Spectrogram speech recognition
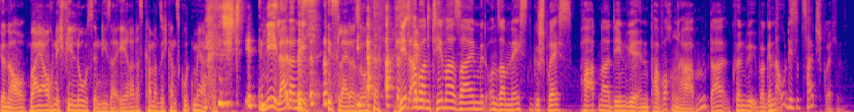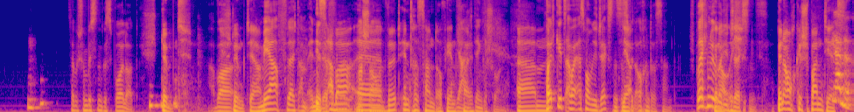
Genau. War ja auch nicht viel los in dieser Ära, das kann man sich ganz gut merken. Stimmt. Nee, leider nicht. Ist leider so. Wird aber ein stimmt. Thema sein mit unserem nächsten Gesprächspartner, den wir in ein paar Wochen haben. Da können wir über genau diese Zeit sprechen. Mhm. Das habe ich schon ein bisschen gespoilert. Stimmt. Aber Stimmt, ja. mehr vielleicht am Ende Ist der aber, Folge. Mal schauen. äh, wird interessant auf jeden ja, Fall. ich denke schon. Ähm, Heute geht es aber erstmal um die Jacksons. Das Ja. wird auch interessant. Sprechen wir genau, über die ich Jacksons. bin auch gespannt jetzt. Gerne.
